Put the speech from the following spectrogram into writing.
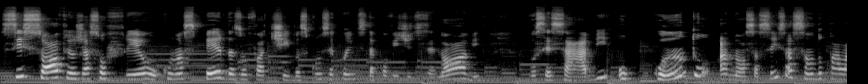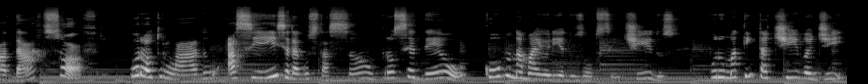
se sofre ou já sofreu com as perdas olfativas consequentes da Covid-19, você sabe o quanto a nossa sensação do paladar sofre. Por outro lado, a ciência da gustação procedeu, como na maioria dos outros sentidos, por uma tentativa de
